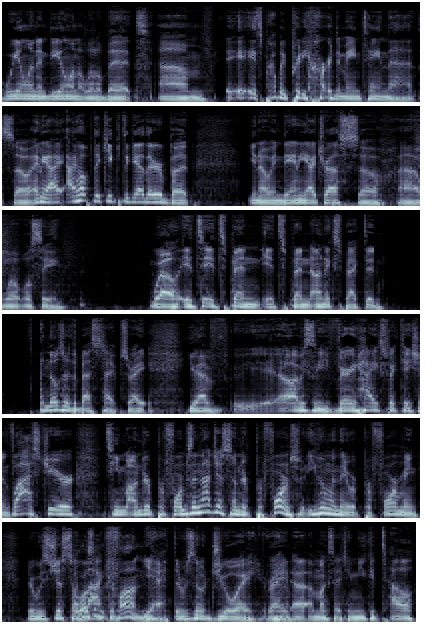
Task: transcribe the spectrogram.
wheeling and dealing a little bit, um, it, it's probably pretty hard to maintain that. So anyway, I, I hope they keep it together. But you know, in Danny I trust, so uh, we'll we'll see. Well, it's it's been it's been unexpected. And those are the best types, right? You have uh, obviously very high expectations. Last year, team underperforms, and not just underperforms, but even when they were performing, there was just a It wasn't lack of fun. Yeah, there was no joy, right, uh, amongst that team. You could tell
